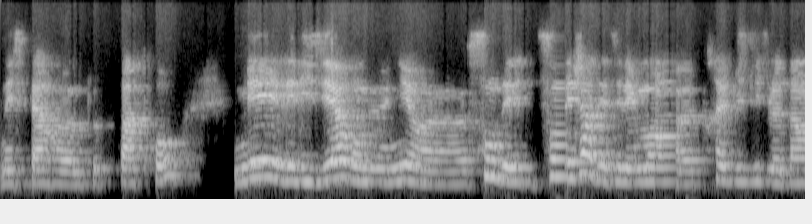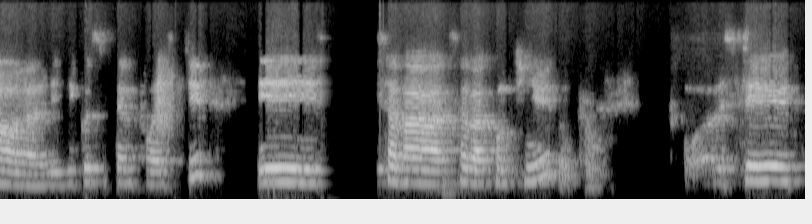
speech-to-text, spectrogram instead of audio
on espère un peu pas trop, mais les lisières vont devenir, euh, sont, des, sont déjà des éléments euh, très visibles dans euh, les écosystèmes forestiers. Et ça va, ça va continuer. C'est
